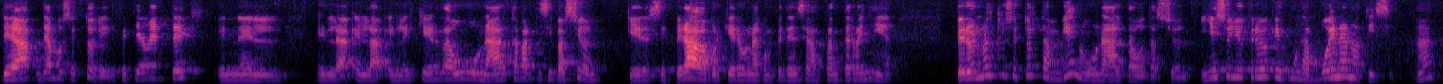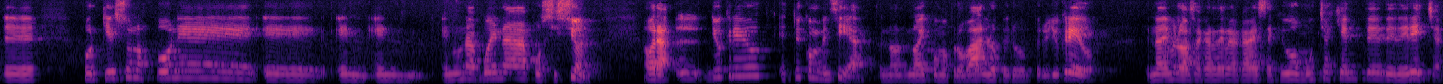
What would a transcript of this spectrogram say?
de, ambos sectores. Efectivamente, en, la, izquierda hubo una alta participación, que se esperaba porque era una competencia bastante reñida, pero en nuestro sector también hubo una alta votación. Y eso yo creo que es una buena noticia, ¿eh? Eh, porque eso nos pone eh, en una buena posición Ahora, yo creo, estoy convencida, no, no hay como probarlo, pero, pero yo creo, nadie me lo va a sacar de la cabeza, que hubo mucha gente de derecha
